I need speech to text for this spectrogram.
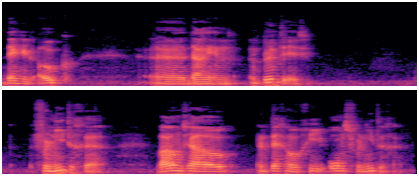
denk ik ook uh, daarin een punt is: vernietigen. Waarom zou een technologie ons vernietigen?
